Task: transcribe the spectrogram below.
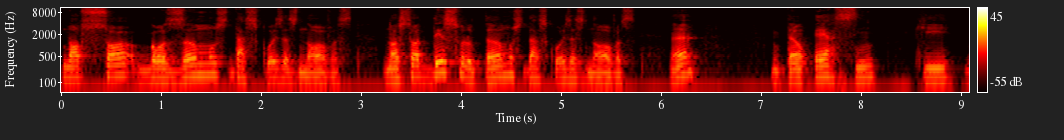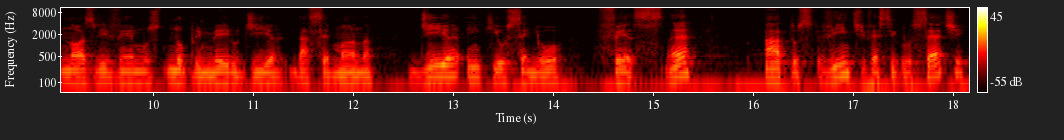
Nós só gozamos das coisas novas, nós só desfrutamos das coisas novas, né? Então é assim que nós vivemos no primeiro dia da semana, dia em que o Senhor fez, né? Atos 20, versículo 7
